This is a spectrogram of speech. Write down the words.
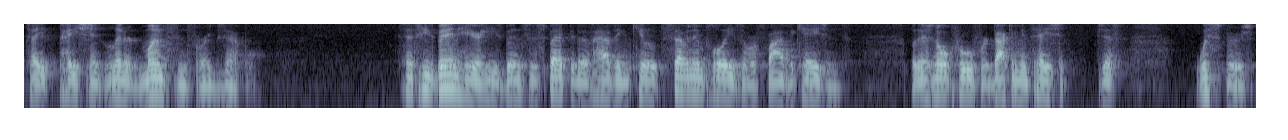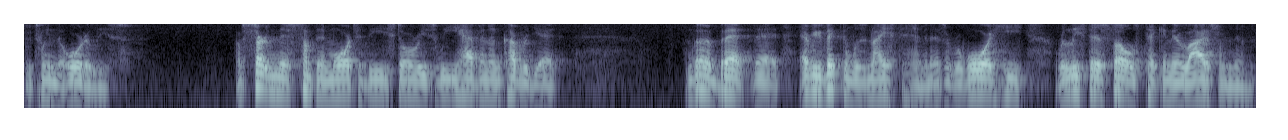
Take patient Leonard Munson, for example. Since he's been here, he's been suspected of having killed seven employees over five occasions. But there's no proof or documentation, just whispers between the orderlies. I'm certain there's something more to these stories we haven't uncovered yet. I'm gonna bet that every victim was nice to him, and as a reward, he released their souls, taking their lives from them.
